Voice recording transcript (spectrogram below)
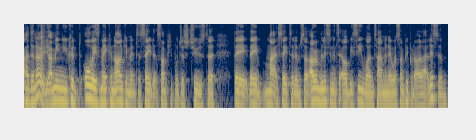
I don't know. I mean, you could always make an argument to say that some people just choose to. They they might say to themselves. I remember listening to LBC one time, and there were some people that were like, "Listen,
